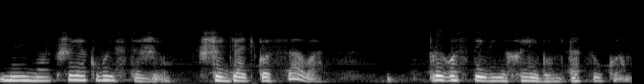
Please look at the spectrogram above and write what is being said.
Не інакше як вистежив, що дядько Сава пригостив її хлібом та цукром.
